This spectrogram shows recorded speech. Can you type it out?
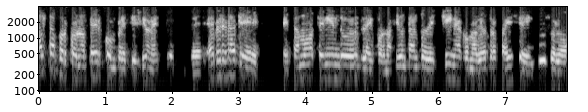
Falta por conocer con precisión esto. Eh, es verdad que estamos teniendo la información tanto de China como de otros países, incluso los,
